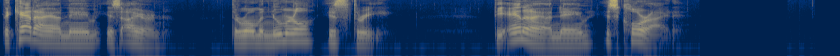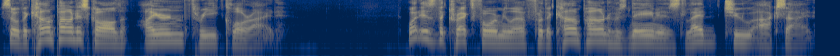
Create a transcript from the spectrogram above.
The cation name is iron. The Roman numeral is 3. The anion name is chloride. So the compound is called iron 3 chloride. What is the correct formula for the compound whose name is lead 2 oxide?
